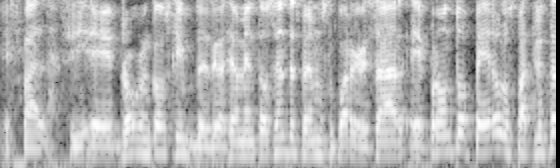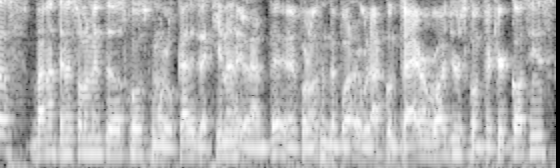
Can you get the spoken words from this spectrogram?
espalda. Sí, eh, Rob Gronkowski desgraciadamente ausente, esperemos que pueda regresar eh, pronto, pero los Patriotas van a tener solamente dos juegos como locales de aquí en adelante, eh, por lo menos en temporada regular, contra Aaron Rodgers, contra Kirk Cousins,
